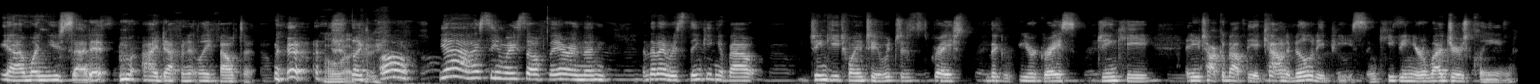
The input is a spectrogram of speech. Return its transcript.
Yeah, and when you said it, I definitely felt it. Oh, like, oh, yeah, I see myself there. And then and then I was thinking about Gene Key 22, which is Grace, the, your Grace Gene Key, and you talk about the accountability piece and keeping your ledgers clean.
